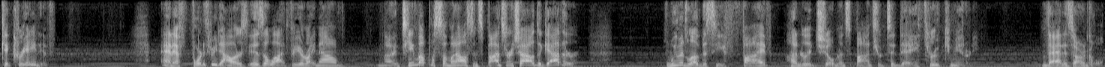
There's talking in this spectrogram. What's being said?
Get creative. And if $43 is a lot for you right now, uh, team up with someone else and sponsor a child together. We would love to see 500 children sponsored today through community. That is our goal.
